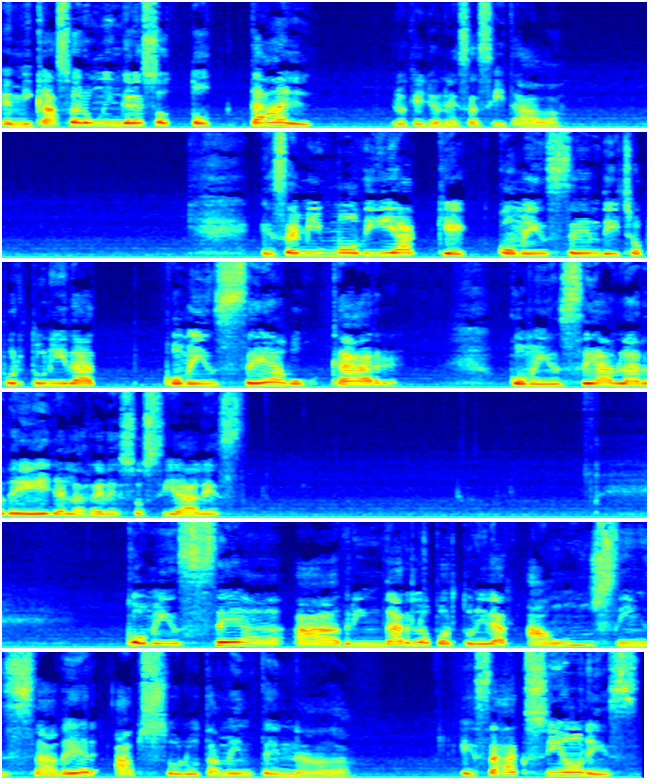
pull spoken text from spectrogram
En mi caso era un ingreso total lo que yo necesitaba. Ese mismo día que comencé en dicha oportunidad, comencé a buscar, comencé a hablar de ella en las redes sociales, comencé a, brindar la oportunidad aún sin saber absolutamente nada. Esas acciones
